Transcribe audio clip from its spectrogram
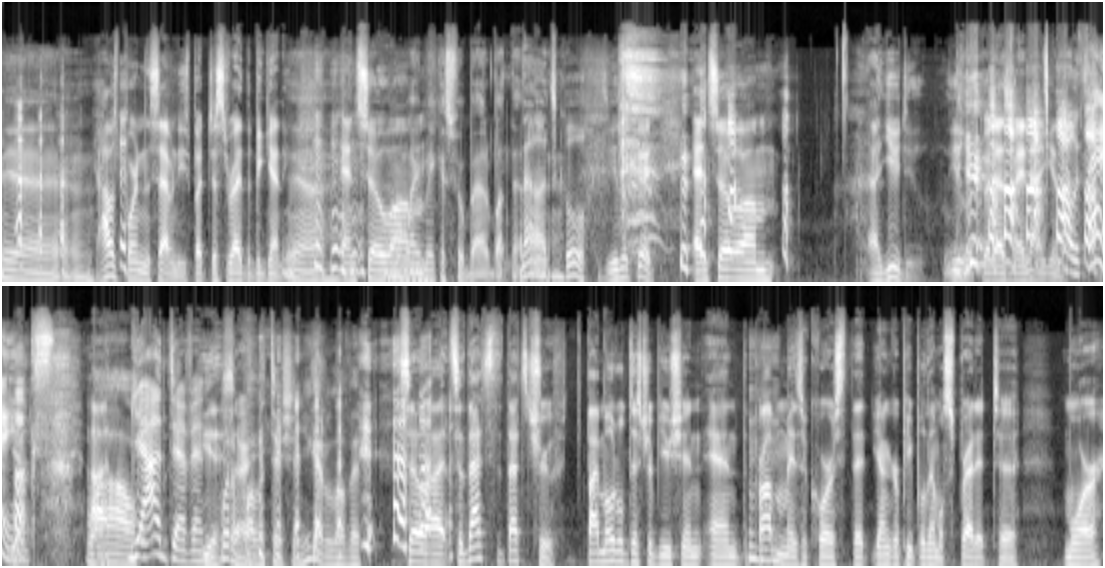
yeah. I was born in the 70s, but just right at the beginning. Yeah. And so, That might um, make us feel bad about that. no, it's cool. You look good. and so, um, uh, you do. You look good as made. Now, you know. Oh, thanks. Wow. Yeah, Devin. Yeah. What Sorry. a politician. You got to love it. so uh, so that's that's true. Bimodal distribution, and Mm-hmm. the problem is, of course, that younger people then will spread it to more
